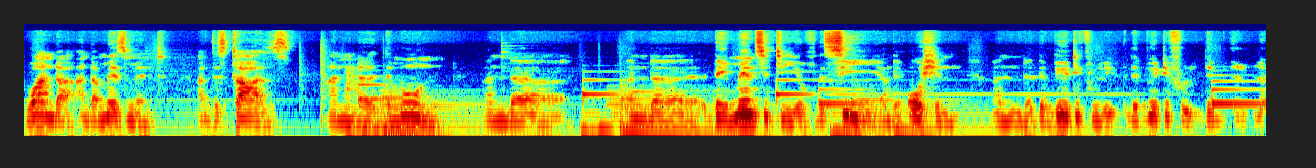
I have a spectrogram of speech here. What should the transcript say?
wonder and amazement at the stars and uh, the moon and uh, and uh, the immensity of the sea and the ocean and the beautiful the beautiful the,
